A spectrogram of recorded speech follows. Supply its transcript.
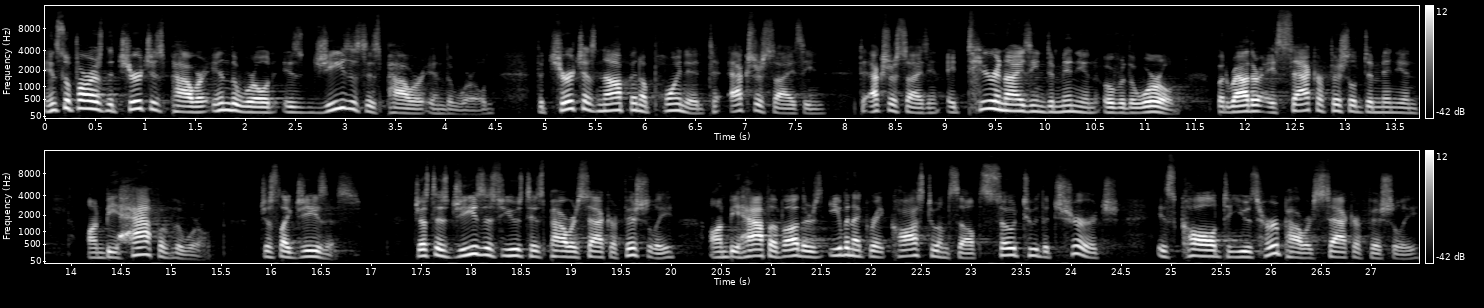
Insofar as the church's power in the world is Jesus' power in the world, the church has not been appointed to exercising to exercising a tyrannizing dominion over the world, but rather a sacrificial dominion on behalf of the world, just like Jesus. Just as Jesus used his power sacrificially on behalf of others, even at great cost to himself, so too the church is called to use her power sacrificially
